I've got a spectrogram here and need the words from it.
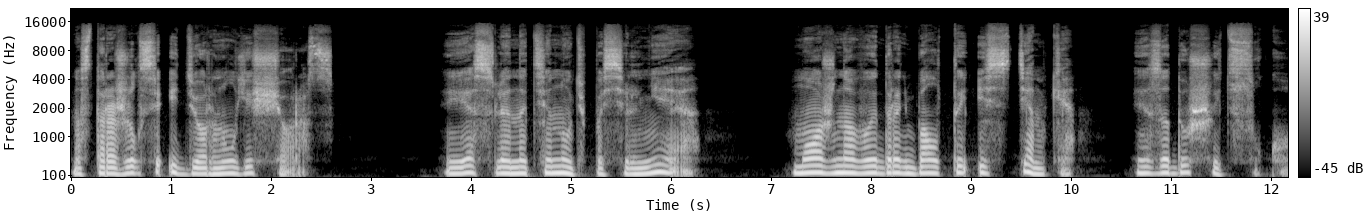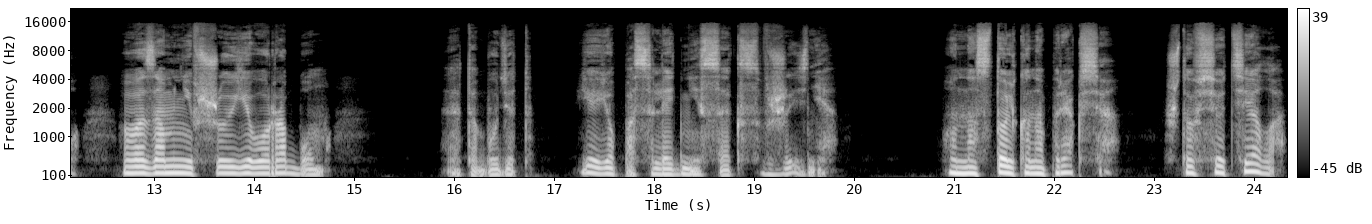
Насторожился и дернул еще раз. Если натянуть посильнее, можно выдрать болты из стенки и задушить суку, возомнившую его рабом. Это будет ее последний секс в жизни. Он настолько напрягся, что все тело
